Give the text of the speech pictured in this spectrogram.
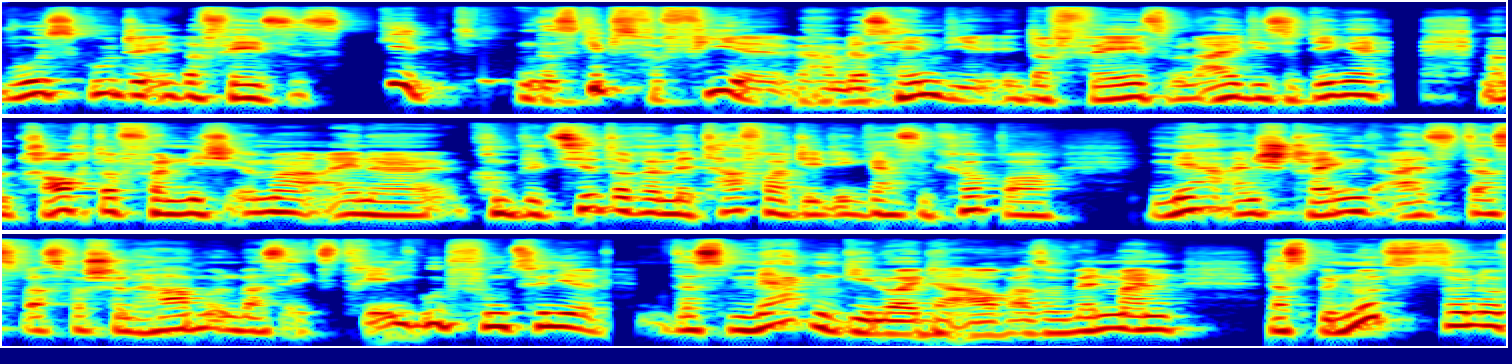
wo es gute Interfaces gibt. Und das gibt's für viel. Wir haben das Handy-Interface und all diese Dinge. Man braucht davon nicht immer eine kompliziertere Metapher, die den ganzen Körper mehr anstrengend als das, was wir schon haben und was extrem gut funktioniert. Das merken die Leute auch. Also wenn man das benutzt, so eine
